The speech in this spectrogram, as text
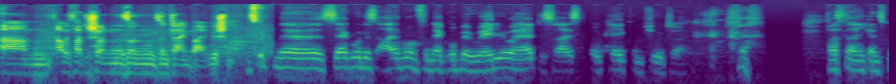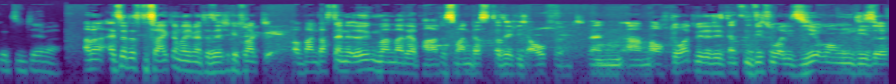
Ähm, aber es hatte schon so einen, so einen kleinen Beigeschmack. Es gibt ein sehr gutes Album von der Gruppe Radiohead, das heißt Okay Computer. Passt eigentlich ganz gut zum Thema. Aber als er das gezeigt hat, habe ich mir tatsächlich gefragt, ob wann das denn irgendwann mal der Part ist, wann das tatsächlich aufhört. Denn ähm, auch dort wieder die ganzen Visualisierungen, diese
